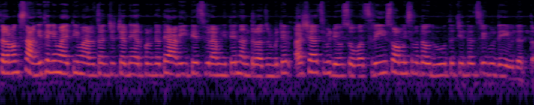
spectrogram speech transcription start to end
चला मग सांगितलेली माहिती महाराजांच्या चरणी अर्पण करते आणि इथेच विराम घेते. नंतर अजून भेटेल अशाच व्हिडिओ सोबत. श्री स्वामी समर्थ अवधूत चिंतन श्री गुरुदेव दत्त.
